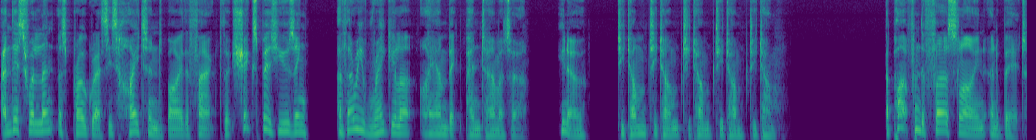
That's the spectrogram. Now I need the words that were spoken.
And this relentless progress is heightened by the fact that Shakespeare's using a very regular iambic pentameter. You know, ti-tum, ti-tum, ti-tum, ti-tum, ti-tum. Apart from the first line and a bit.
